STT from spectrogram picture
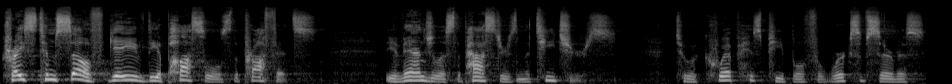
Christ himself gave the apostles, the prophets, the evangelists, the pastors, and the teachers to equip his people for works of service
